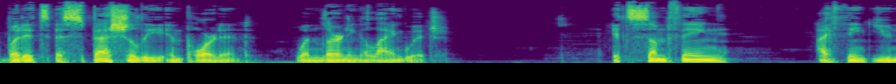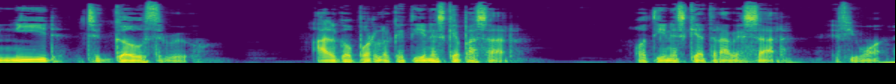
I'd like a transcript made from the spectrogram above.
But it's especially important when learning a language. It's something I think you need to go through. Algo por lo que tienes que pasar. O tienes que atravesar, if you want.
